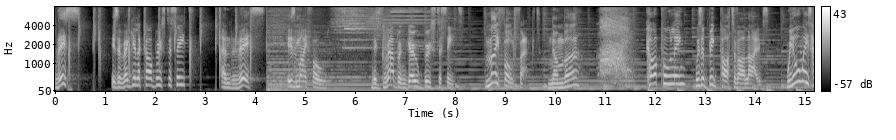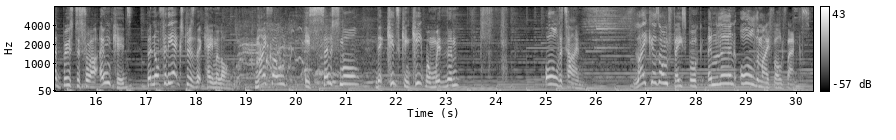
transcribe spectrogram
This is a regular car booster seat, and this is mifold, the grab and go booster seat. mifold fact number five. Carpooling was a big part of our lives. We always had boosters for our own kids, but not for the extras that came along. mifold is so small that kids can keep one with them all the time. Like us on Facebook and learn all the mifold facts.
